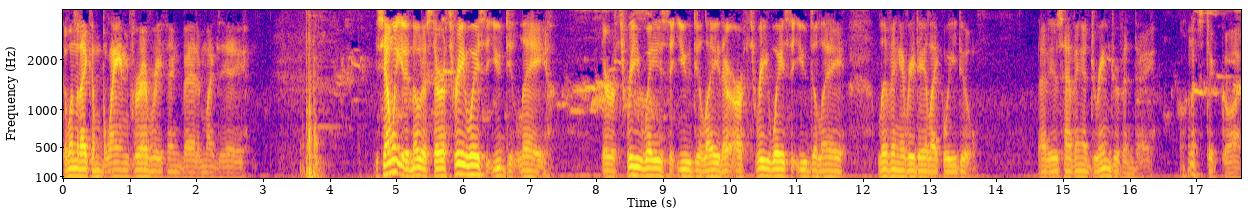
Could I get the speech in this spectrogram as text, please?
the one that I can blame for everything bad in my day. You see, I want you to notice there are three ways that you delay. There are three ways that you delay. There are three ways that you delay living every day like we do. That is having a dream driven day. Honest to God.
